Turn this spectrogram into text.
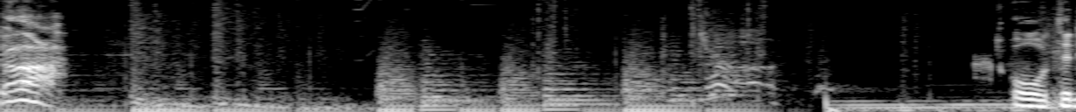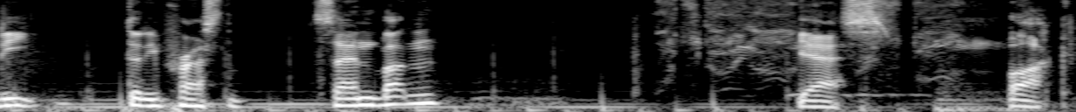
Ah! Oh, did he did he press the send button? It Fuck.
